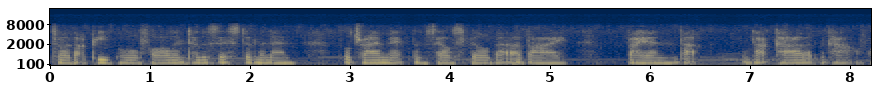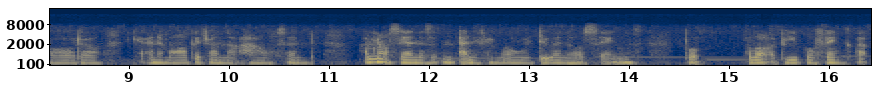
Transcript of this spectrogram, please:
so that people fall into the system and then they'll try and make themselves feel better by buying that that car that they can't afford or getting a mortgage on that house. And I'm not saying there's anything wrong with doing those things, but a lot of people think that,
